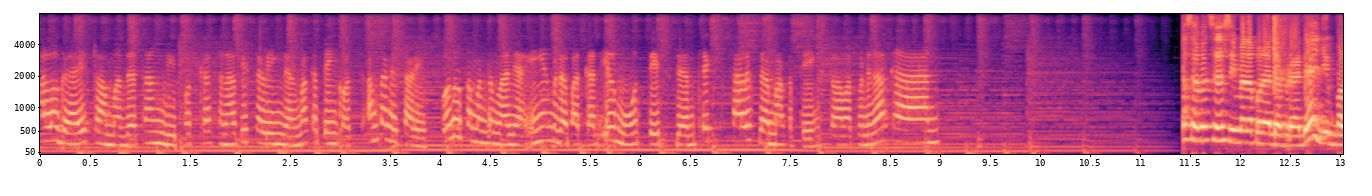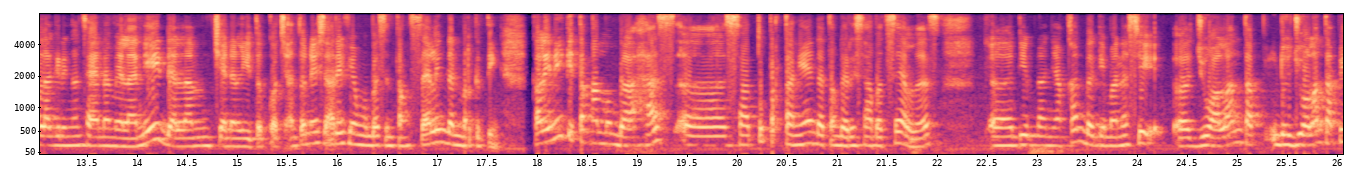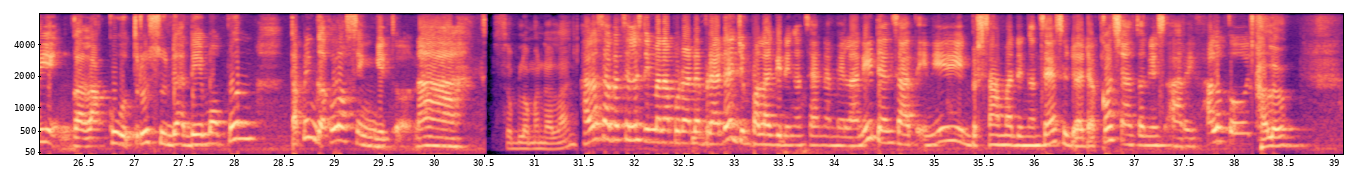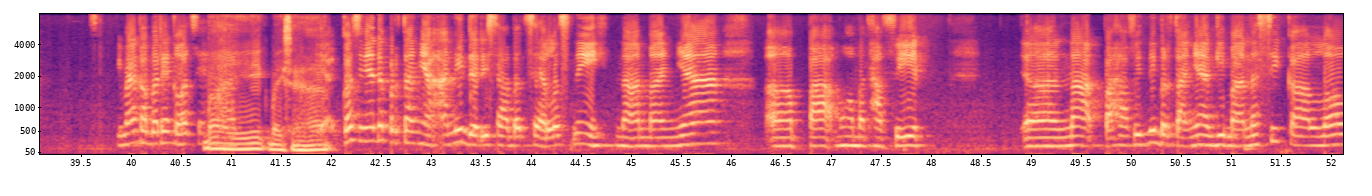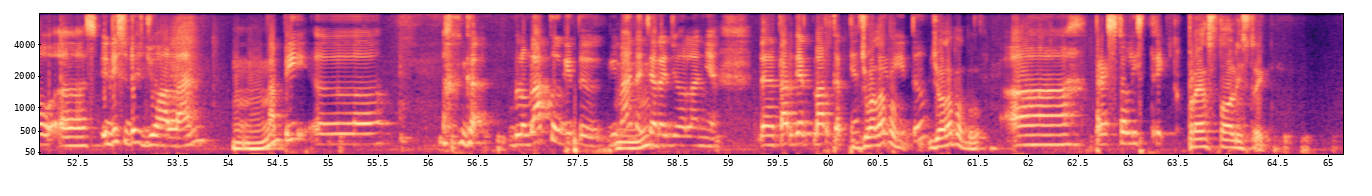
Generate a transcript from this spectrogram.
Halo guys, selamat datang di podcast Senapi Selling dan Marketing Coach Antoni Sarif. Untuk teman-teman yang ingin mendapatkan ilmu, tips, dan trik sales dan marketing, selamat mendengarkan. Halo sahabat sales di mana pun Anda berada, jumpa lagi dengan saya Ana Melani dalam channel YouTube Coach Antonius Arif yang membahas tentang selling dan marketing. Kali ini kita akan membahas uh, satu pertanyaan yang datang dari sahabat sales. Uh, dia menanyakan bagaimana sih uh, jualan tapi udah jualan tapi nggak laku, terus sudah demo pun tapi nggak closing gitu. Nah, Sebelum Anda lanjut, Halo sahabat sales di mana pun Anda berada, jumpa lagi dengan saya Ana Melani dan saat ini bersama dengan saya sudah ada Coach Antonius Arif. Halo Coach, halo. Gimana kabarnya Coach? Sehat? Baik, baik Ya, sehat. Coach ini ada pertanyaan nih dari sahabat sales nih, namanya eh, Pak Muhammad Hafid. Eh, nah, Pak Hafid nih bertanya gimana sih kalau eh, ini sudah jualan, Mm-mm. tapi eh, nggak belum laku gitu. Gimana cara jualannya? Dan target marketnya Jual apa? itu Jual apa, Bu? eh, presto listrik. Presto listrik.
